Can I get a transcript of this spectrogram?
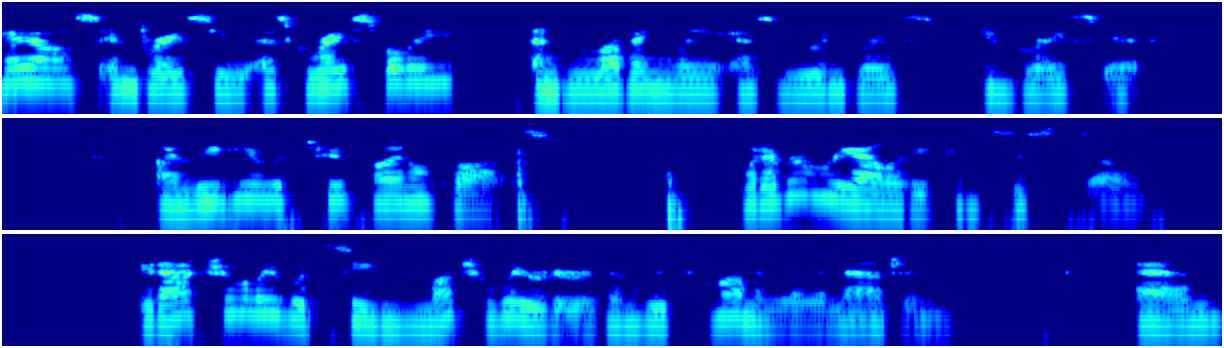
chaos embrace you as gracefully and lovingly as you embraced, embraced it. I leave you with two final thoughts. Whatever reality consists of, it actually would seem much weirder than we commonly imagine. And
